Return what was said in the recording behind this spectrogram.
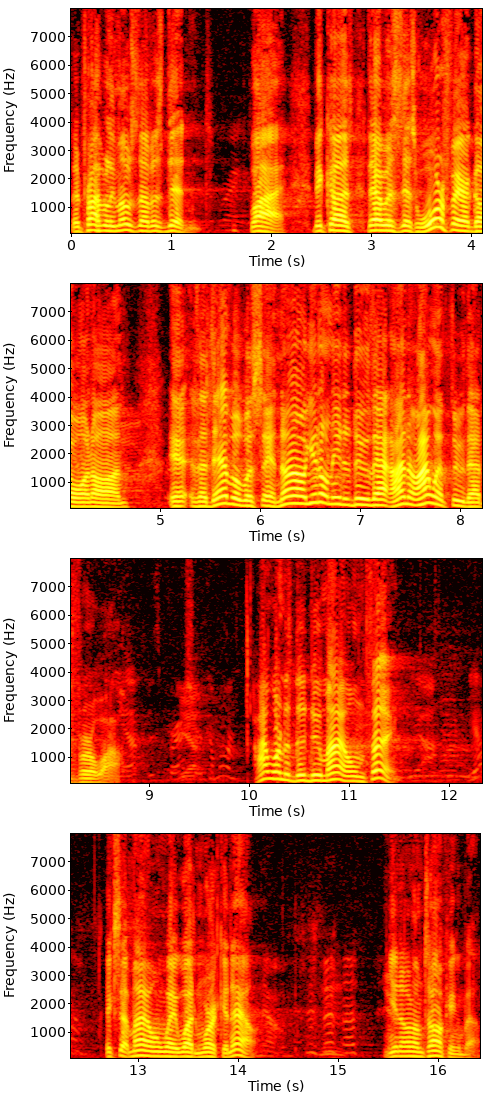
but probably most of us didn't. Why? Because there was this warfare going on. Eh, the devil was saying, No, you don't need to do that. I know I went through that for a while. I wanted to do my own thing, except my own way wasn't working out. You know what I'm talking about?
